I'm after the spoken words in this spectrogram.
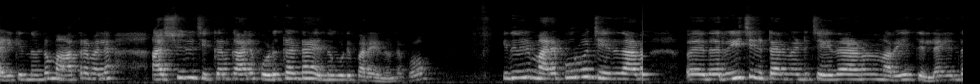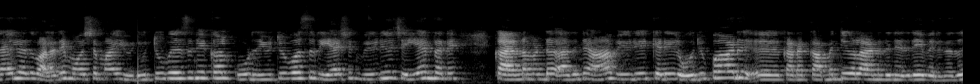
കഴിക്കുന്നുണ്ട്. മാത്രമല്ല അശ്വിന് ചിക്കൻ കാൽ കൊടുക്കണ്ട എന്ന് കൂടി പറയുന്നുണ്ട്. അപ്പോൾ ഇത് ഇവർ മനഃപൂർവം ചെയ്തതാണ്. റീച്ച് കിട്ടാൻ വേണ്ടി ചെയ്തതാണെന്നൊന്നും അറിയത്തില്ല. എന്തായാലും അത് വളരെ മോശമായി യൂട്യൂബേഴ്സിനേക്കാൾ കൂടുതൽ യൂട്യൂബേഴ്സ് റിയാക്ഷൻ വീഡിയോ ചെയ്യാൻ തന്നെ കാരണമുണ്ട്. അതിന് ആ വീഡിയോയ്ക്കിടയിൽ ഒരുപാട് കട കമന്റുകളാണ് ഇതിനെതിരെ വരുന്നത്.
